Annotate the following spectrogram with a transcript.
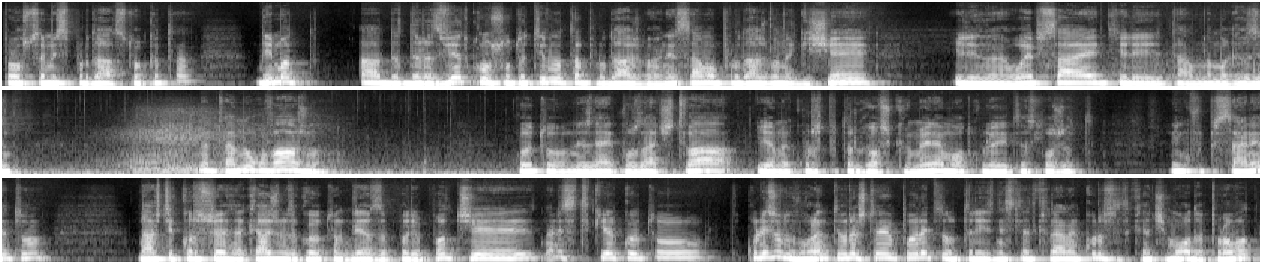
просто сами си продават стоката, да имат, да, да развият консултативната продажба, не само продажба на гише или на вебсайт или там на магазин. Не, това е много важно. Който не знае какво значи това, имаме курс по търговски умения, могат колегите да сложат линк в описанието. Нашите курсове, да кажем, за който гледа за първи път, че нали, са такива, които ако не са доволни, те връщаме парите до 30 дни след края на курса, така че могат да пробват.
